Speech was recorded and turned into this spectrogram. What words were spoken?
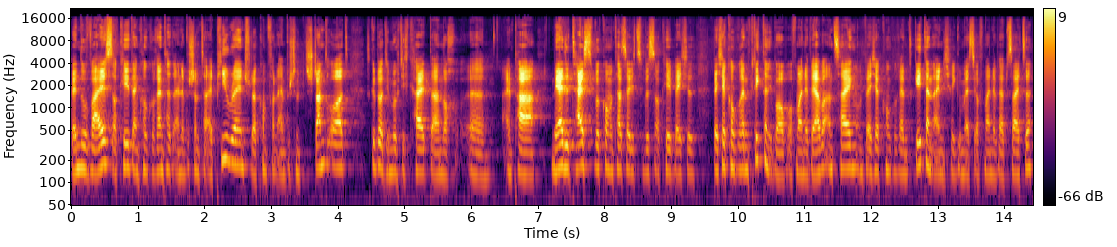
Wenn du weißt, okay, dein Konkurrent hat eine bestimmte IP-Range oder kommt von einem bestimmten Standort, es gibt auch die Möglichkeit, da noch äh, ein paar mehr Details zu bekommen und tatsächlich zu wissen, okay, welche, welcher Konkurrent klickt dann überhaupt auf meine Werbeanzeigen und welcher Konkurrent geht dann eigentlich regelmäßig auf meine Webseite.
